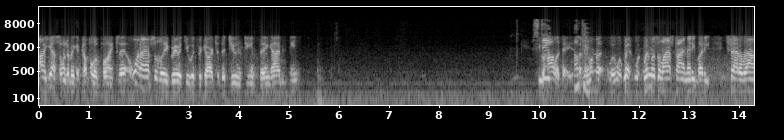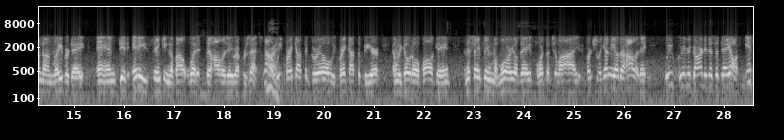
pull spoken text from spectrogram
Uh, yes, I want to make a couple of points. Uh, one, I absolutely agree with you with regard to the Juneteenth thing. I mean, Steve, few holidays. Okay. I mean, when, when, when was the last time anybody sat around on Labor Day and did any thinking about what it, the holiday represents? No, Right. we break out the grill, we break out the beer, and we go to a ball game. And the same thing Memorial Day, Fourth of July, virtually any other holiday. We, we regard it as a day off if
